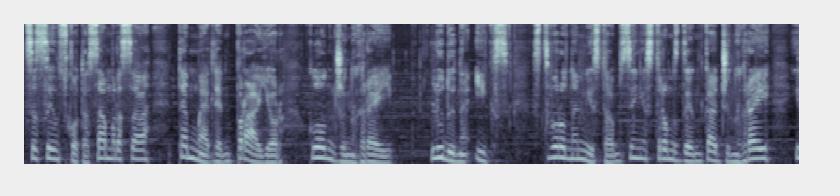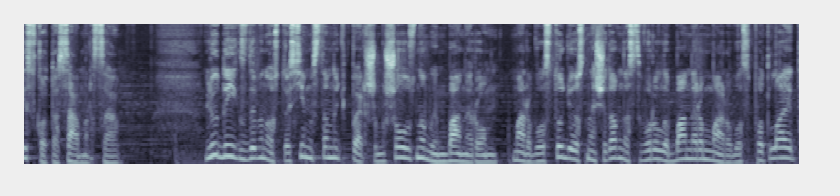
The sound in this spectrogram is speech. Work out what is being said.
Це син Скотта Саммерса та Медлін Прайор, клон Джин Грей. Людина Ікс, створена містером Сіністром з ДНК Джин Грей і Скотта Саммерса. Люди X97 стануть першим шоу з новим банером. Marvel Studios нещодавно створили банер Marvel Spotlight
